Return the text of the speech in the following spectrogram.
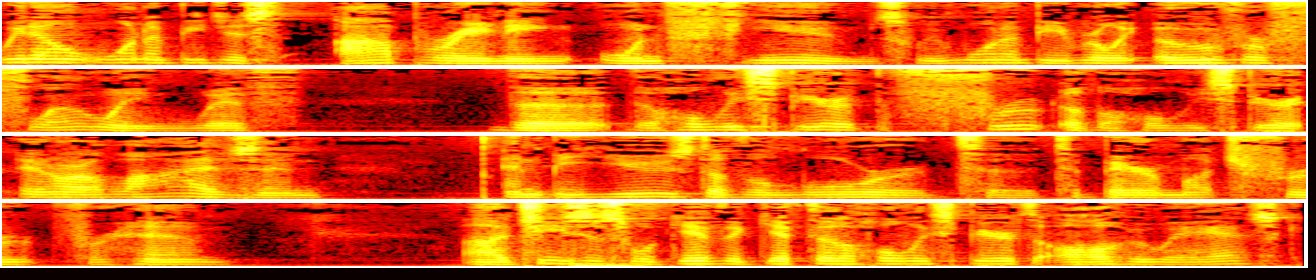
we don't want to be just operating on fumes. We want to be really overflowing with the, the Holy Spirit, the fruit of the Holy Spirit in our lives and, and be used of the Lord to, to bear much fruit for Him. Uh, Jesus will give the gift of the Holy Spirit to all who ask.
